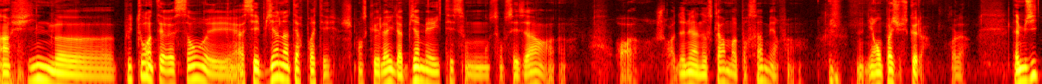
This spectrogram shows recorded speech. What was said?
Un film plutôt intéressant et assez bien interprété. Je pense que là il a bien mérité son, son César. Oh, J'aurais donné un Oscar moi pour ça, mais enfin. Nous n'irons pas jusque-là. Voilà. La musique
